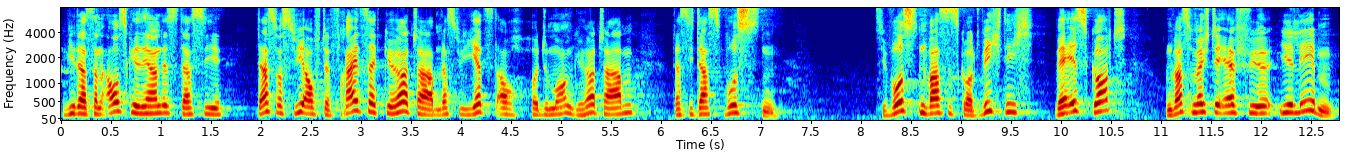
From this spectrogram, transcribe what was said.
wie das dann ausgesehen ist, dass sie das, was wir auf der Freizeit gehört haben, das wir jetzt auch heute Morgen gehört haben, dass sie das wussten. Sie wussten, was ist Gott wichtig, wer ist Gott und was möchte er für ihr Leben.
